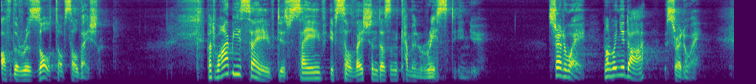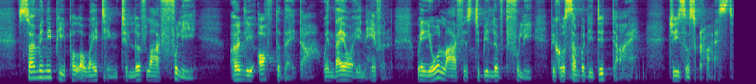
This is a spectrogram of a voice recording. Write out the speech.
of the result of salvation. But why be saved if save if salvation doesn't come and rest in you? Straight away. Not when you die, straight away. So many people are waiting to live life fully only after they die, when they are in heaven, when your life is to be lived fully because somebody did die, Jesus Christ,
